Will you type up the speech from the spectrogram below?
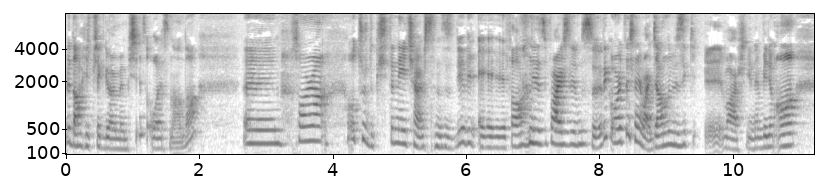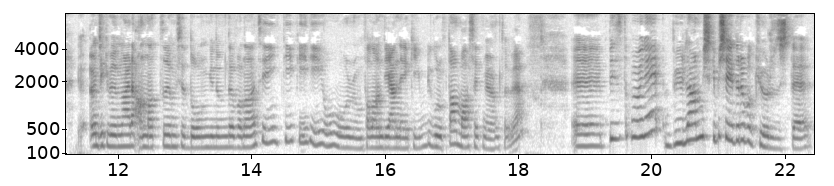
Ve daha hiçbir şey görmemişiz o esnada. Ee, sonra oturduk işte ne içersiniz diyor. Bir e, falan diye siparişlerimizi söyledik. Orada şey var canlı müzik e, var yine benim ama önceki bölümlerde anlattığım işte doğum günümde bana teklif ediyorum falan diyenlerinki gibi bir gruptan bahsetmiyorum tabii. Ee, biz de böyle büyülenmiş gibi şeylere bakıyoruz işte.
